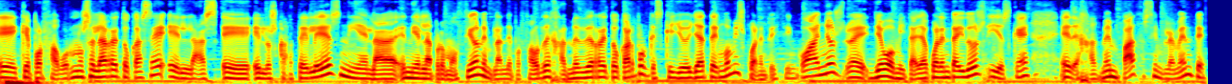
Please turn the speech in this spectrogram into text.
eh, que por favor no se la retocase en las eh, en los carteles ni en la ni en la promoción, en plan de por favor dejadme de retocar porque es que yo ya tengo mis 45 años, eh, llevo mi talla 42 y es que dejadme en paz simplemente.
